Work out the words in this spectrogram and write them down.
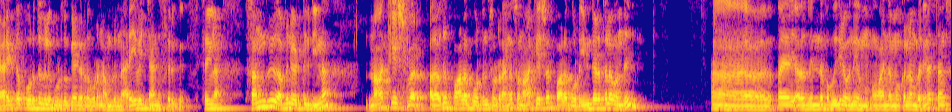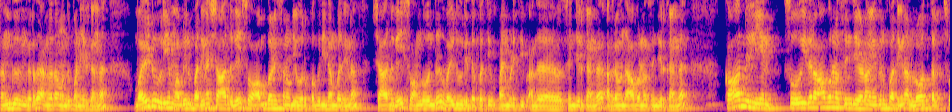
டைரெக்டாக பொறுத்துக்களை கொடுத்து கேட்குறது கூட நம்மளுக்கு நிறையவே சான்சஸ் இருக்குது சரிங்களா? சங்கு அப்படின்னு எடுத்துக்கிட்டிங்கன்னா நாகேஸ்வர் அதாவது பாலக்கோட்டுன்னு சொல்கிறாங்க ஸோ நாகேஸ்வர் பாலக்கோடு இந்த இடத்துல வந்து தயாரி அதாவது இந்த பகுதியில் வந்து வாழ்ந்த மக்கள்லாம் பார்த்திங்கன்னா த சங்குங்கிறத அங்கே தான் வந்து பண்ணியிருக்காங்க. வைடூரியம் அப்படின்னு பார்த்தீங்கன்னா ஷார்டுகை. ஸோ ஆப்கானிஸ்தானுடைய ஒரு பகுதி தான் பார்த்தீங்கன்னா ஷார்டுகை. ஸோ அங்கே வந்து வைடூரியத்தை பற்றி பயன்படுத்தி அந்த செஞ்சுருக்காங்க. அதில் வந்து ஆபரணம் செஞ்சுருக்காங்க. கார்னிலியன். ஸோ இதில் ஆபரணம் செஞ்ச இடம் எதுன்னு பார்த்தீங்கன்னா லோத்தல். ஸோ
